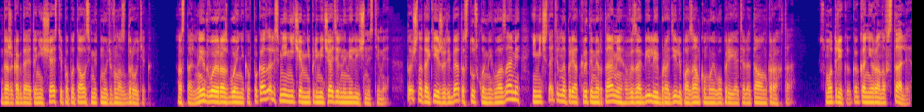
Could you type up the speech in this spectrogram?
даже когда это несчастье попыталось метнуть в нас дротик. Остальные двое разбойников показались мне ничем не примечательными личностями. Точно такие же ребята с тусклыми глазами и мечтательно приоткрытыми ртами в изобилии бродили по замку моего приятеля Таункрахта. «Смотри-ка, как они рано встали»,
